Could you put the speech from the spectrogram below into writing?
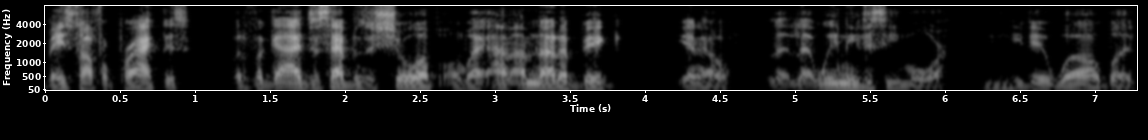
based off of practice. But if a guy just happens to show up, I'm like, I'm not a big, you know, we need to see more. Mm. He did well, but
